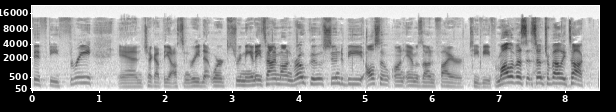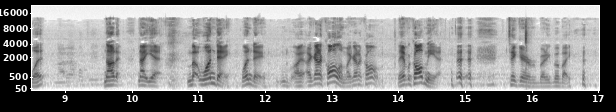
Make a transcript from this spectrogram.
53. And check out the Austin Reed Network, streaming anytime on Roku, soon to be also on Amazon Fire TV. From all of us at Central Valley Talk. What? Not Apple TV. Not not yet. But one day, one day. I, I got to call them. I got to call them. They haven't called me yet. Take care, everybody. Bye bye.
